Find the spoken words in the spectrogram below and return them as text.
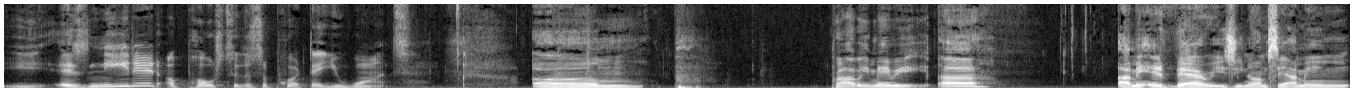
y- is needed opposed to the support that you want Um, probably maybe. Uh, I mean, it varies. You know what I'm saying? I mean,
